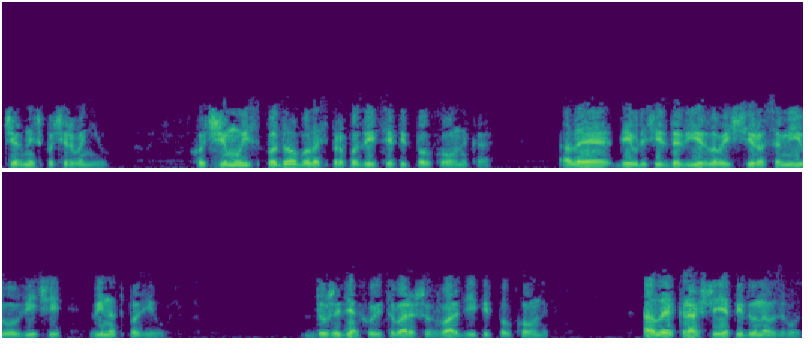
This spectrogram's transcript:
Чернич почервонів. Хоч йому і сподобалась пропозиція підполковника, але, дивлячись довірливо і щиро самі Самієву вічі, він відповів. Дуже дякую, товаришу гвардії підполковник. Але краще я піду на взвод.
